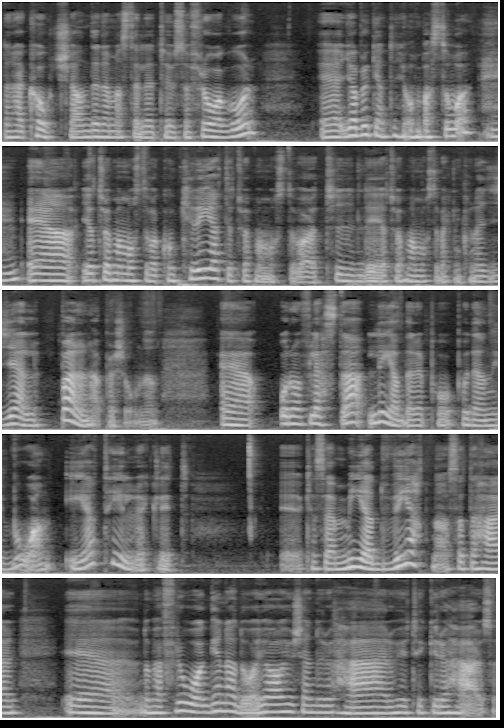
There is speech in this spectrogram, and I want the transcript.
Den här coachande där man ställer tusen frågor. Eh, jag brukar inte jobba så. Mm. Eh, jag tror att man måste vara konkret, jag tror att man måste vara tydlig, jag tror att man måste verkligen kunna hjälpa den här personen. Eh, och de flesta ledare på, på den nivån är tillräckligt kan säga, medvetna. Så att det här, de här frågorna då, ja hur känner du här, hur tycker du här? Så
